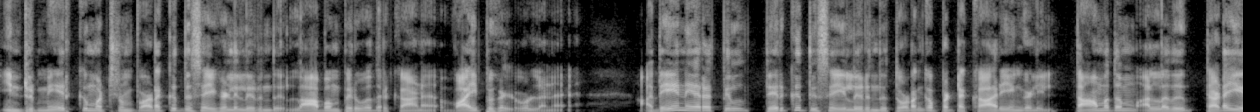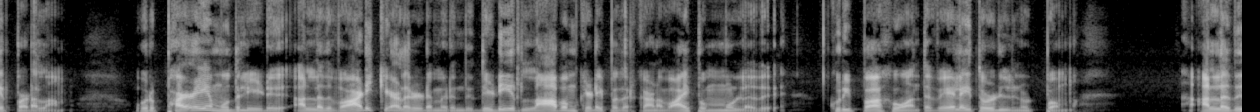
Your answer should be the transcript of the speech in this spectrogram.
இன்று மேற்கு மற்றும் வடக்கு திசைகளிலிருந்து லாபம் பெறுவதற்கான வாய்ப்புகள் உள்ளன. அதே நேரத்தில் தெற்கு திசையிலிருந்து தொடங்கப்பட்ட காரியங்களில் தாமதம் அல்லது தடை ஏற்படலாம். ஒரு பழைய முதலீடு அல்லது வாடிக்கையாளரிடமிருந்து திடீர் லாபம் கிடைப்பதற்கான வாய்ப்பும் உள்ளது. குறிப்பாக அந்த வேலை தொழில்நுட்பம் அல்லது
